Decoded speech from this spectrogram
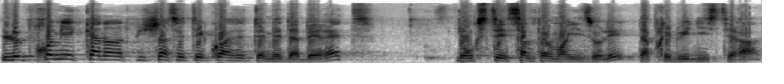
le premier cas dans notre Mishnah, c'était quoi? C'était Medaberet. Donc c'était simplement isolé, d'après lui, Nistera.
